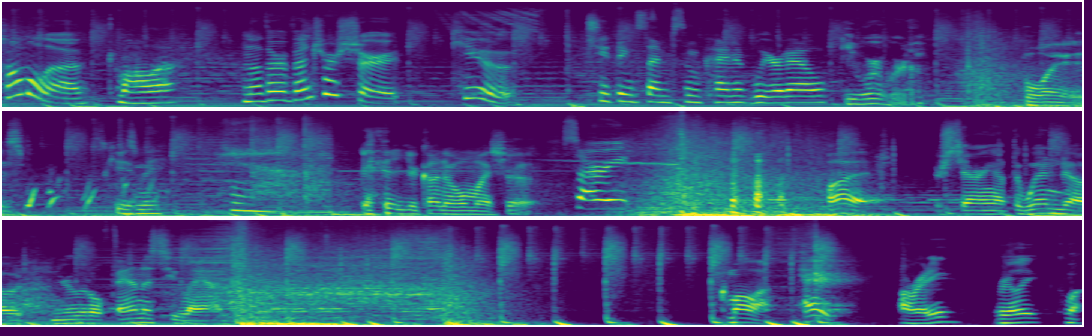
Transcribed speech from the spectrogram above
Kamala, Kamala. another adventure shirt. Cute. She thinks I'm some kind of weirdo. You were a weirdo. Boys. Excuse me. Yeah. You're kind of on my shirt. Sorry. But you're staring out the window in your little fantasy land. Kamala, hey, already? Really? Come on,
